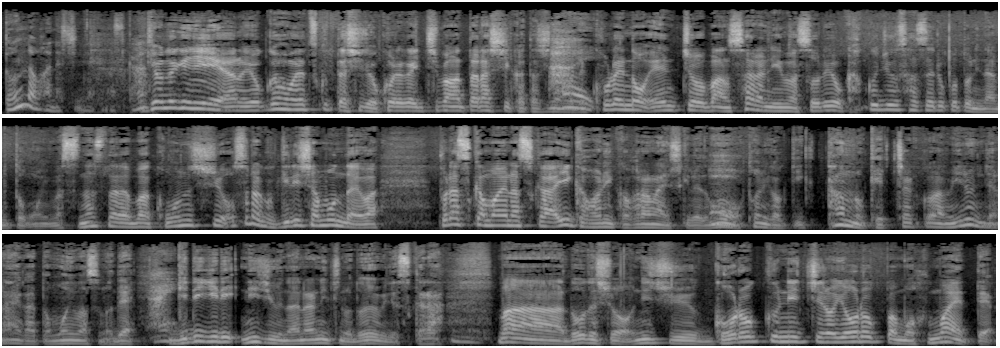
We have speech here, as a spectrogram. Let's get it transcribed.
どんなお話になりますか？基本的に、あの、横浜で作った資料、これが一番新しい形なので、はい、これの延長版、さらにはそれを拡充させることになると思います。なぜならば、今週、おそらくギリシャ問題は、プラスかマイナスか、いいか悪いかわからないですけれども、えー、とにかく一旦の決着は見るんじゃないかと思いますので、はい、ギリギリ27日の土曜日ですから、うん、まあ、どうでしょう、25、6日のヨーロッパも踏まえて、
